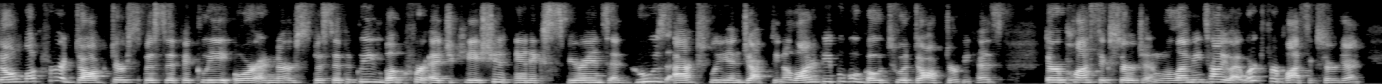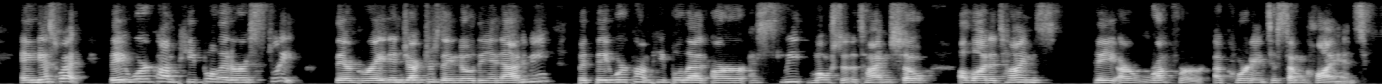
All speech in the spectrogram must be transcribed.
don't look for a doctor specifically or a nurse specifically. Look for education and experience and who's actually injecting. A lot of people will go to a doctor because they're a plastic surgeon. Well, let me tell you, I worked for a plastic surgeon. And guess what? They work on people that are asleep. They're great injectors. They know the anatomy, but they work on people that are asleep most of the time. So a lot of times they are rougher according to some clients.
